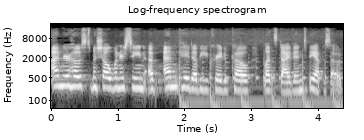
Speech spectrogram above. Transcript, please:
I'm your host, Michelle Winterstein of MKW Creative Co. Let's dive into the episode.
